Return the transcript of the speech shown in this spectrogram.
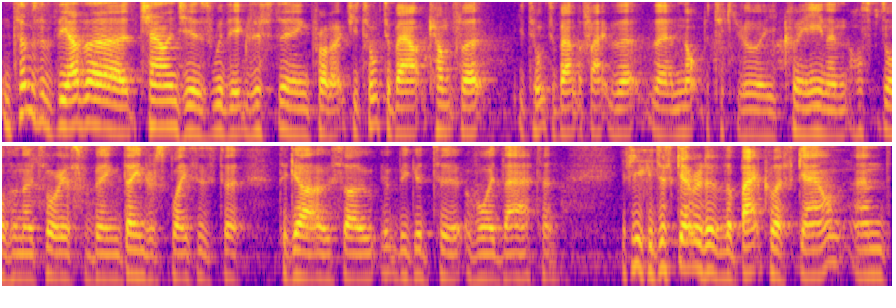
in terms of the other challenges with the existing product, you talked about comfort. You talked about the fact that they're not particularly clean, and hospitals are notorious for being dangerous places to, to go. So it would be good to avoid that. And if you could just get rid of the backless gown, and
